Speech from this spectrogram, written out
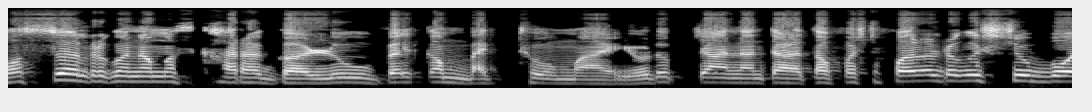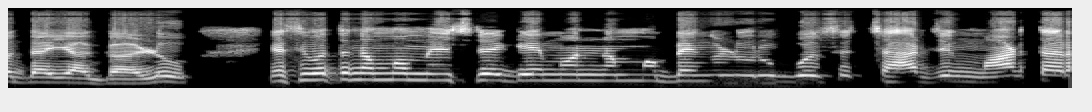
ಬಸ್ ಎಲ್ರಿಗೂ ನಮಸ್ಕಾರಗಳು. Welcome back to my YouTube channel ಅಂತ ಹೇಳ್ತಾ ಫಸ್ಟ್ ಆಫ್ ಆಲ್ ಎಲ್ರಿಗೂ ಶುಭೋದಯಗಳು. ಎಸ್ ಇವತ್ತು ನಮ್ಮ ಮ್ಯಾಚ್ ಡೇ ಗೇಮ್ ನಮ್ಮ ಬೆಂಗಳೂರು ಬುಲ್ಸ್ ಚಾರ್ಜಿಂಗ್ ಮಾಡ್ತಾರ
